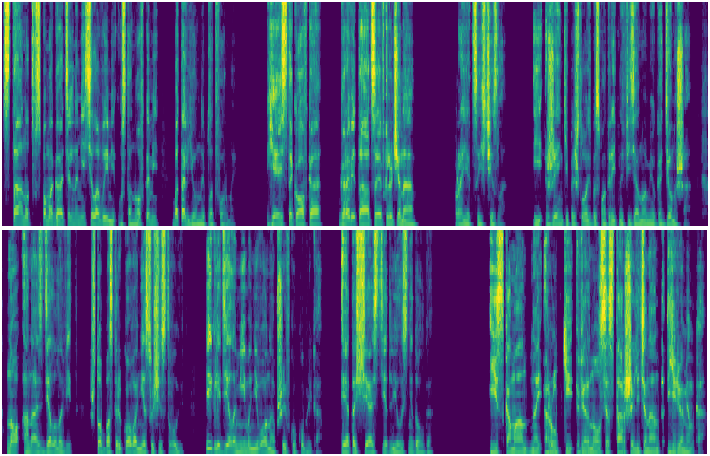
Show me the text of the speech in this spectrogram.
станут вспомогательными силовыми установками батальонной платформы. «Есть стыковка! Гравитация включена!» Проекция исчезла и Женьке пришлось бы смотреть на физиономию гаденыша, но она сделала вид, что Бастрюкова не существует, и глядела мимо него на обшивку кубрика. Это счастье длилось недолго. Из командной рубки вернулся старший лейтенант Еременко.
